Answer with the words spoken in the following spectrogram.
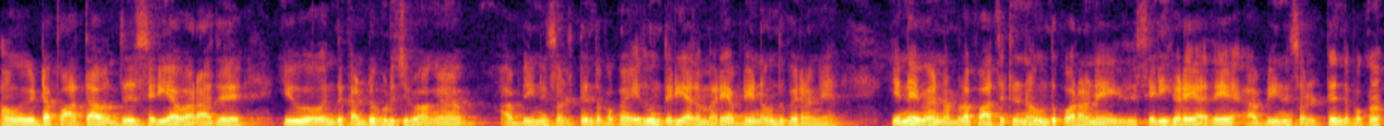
அவங்கக்கிட்ட பார்த்தா வந்து சரியாக வராது. இவங்க வந்து கண்டுபிடிச்சிருவாங்க அப்படின்னு சொல்லிட்டு இந்த பக்கம் எதுவும் தெரியாத மாதிரி அப்படியே நவுந்து போயிடுறாங்க. என்ன இவன்? நம்மளை பார்த்துட்டு நவுந்து போகிறானே இது சரி கிடையாது அப்படின்னு சொல்லிட்டு இந்த பக்கம்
